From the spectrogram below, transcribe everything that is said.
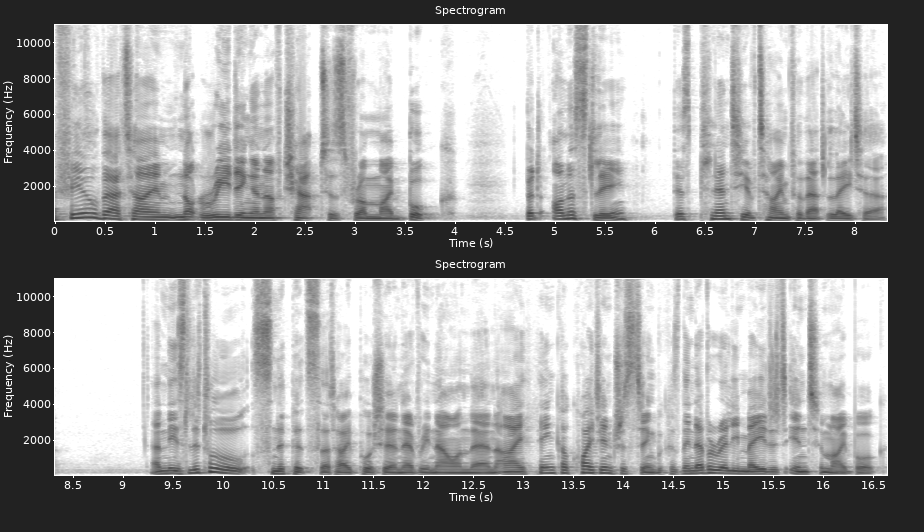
I feel that I'm not reading enough chapters from my book, but honestly, there's plenty of time for that later. And these little snippets that I put in every now and then, I think are quite interesting because they never really made it into my book.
